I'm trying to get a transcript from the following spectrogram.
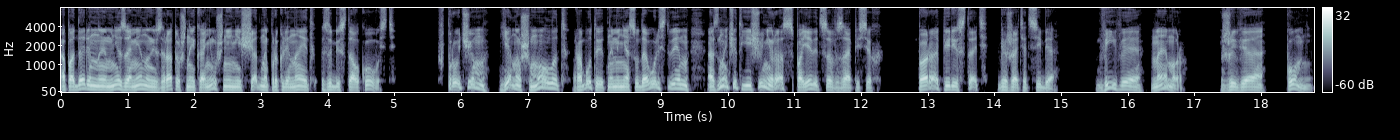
а подаренную мне замену из ратушной конюшни нещадно проклинает за бестолковость. Впрочем, Януш молод, работает на меня с удовольствием, а значит, еще не раз появится в записях. Пора перестать бежать от себя. «Vive memor» — «Живя, помни».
